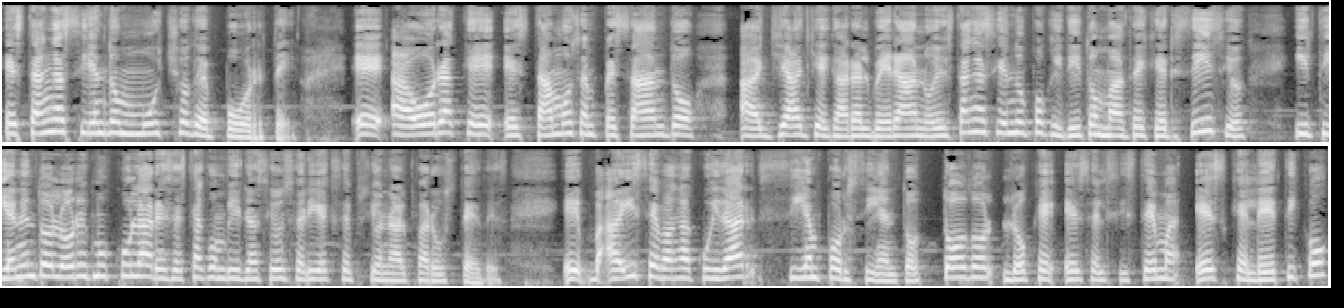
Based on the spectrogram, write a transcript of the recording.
están haciendo mucho deporte, eh, ahora que estamos empezando a ya llegar al verano, están haciendo un poquitito más de ejercicios y tienen dolores musculares, esta combinación sería excepcional para ustedes. Eh, ahí se van a cuidar 100% todo lo que es el sistema esquelético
